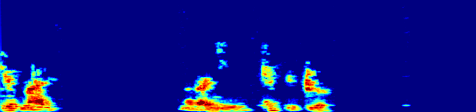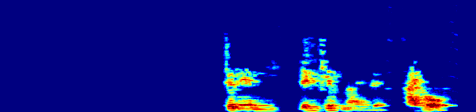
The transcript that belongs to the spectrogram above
kiếp này, mà đã nhiều kiếp về trước. Cho nên, đến kiếp này để thái hồi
